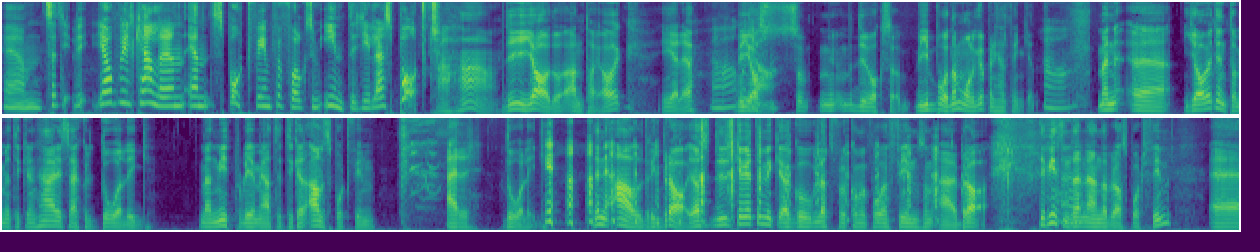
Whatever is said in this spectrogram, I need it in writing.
Eh, så att jag vill kalla den en sportfilm för folk som inte gillar sport. Aha, det är jag då antar jag, är det. Ja, och det är jag, jag. så, du också. Vi är båda målgruppen helt enkelt. Ja. Men eh, jag vet inte om jag tycker den här är särskilt dålig Men mitt problem är att jag tycker att all sportfilm är dålig Den är aldrig bra. Jag, du ska veta hur mycket jag har googlat för att komma på en film som är bra Det finns inte en enda bra sportfilm eh,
